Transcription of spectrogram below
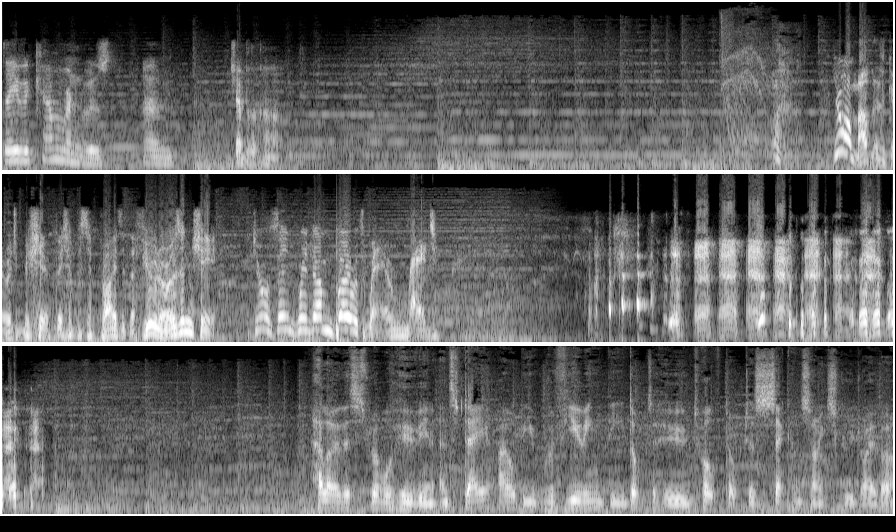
David Cameron was um, Jabba the Hutt. Your mother's going to be a bit of a surprise at the funeral, isn't she? Do you think we can both wear red? Hello, this is Rebel Whovian, and today I will be reviewing the Doctor Who 12th Doctor's second sonic screwdriver,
